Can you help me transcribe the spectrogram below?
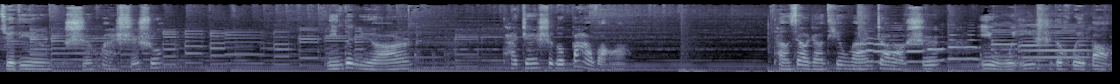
决定实话实说：“您的女儿，她真是个霸王啊！”唐校长听完赵老师一五一十的汇报，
